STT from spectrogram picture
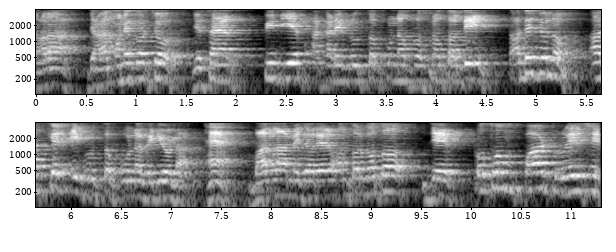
তারা যারা মনে করছ যে স্যার পিডিএফ আকারে গুরুত্বপূর্ণ প্রশ্ন উত্তর দিন তাদের জন্য আজকের এই গুরুত্বপূর্ণ ভিডিওটা। হ্যাঁ বাংলা মেজরের অন্তর্গত যে প্রথম পার্ট রয়েছে,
